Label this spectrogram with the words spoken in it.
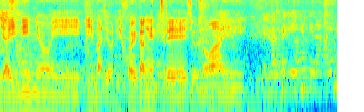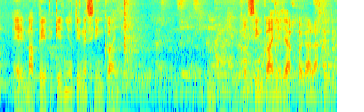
Y hay niños y, y mayores, y juegan entre ellos, no hay... ¿El más pequeño qué edad tiene? El más pequeño tiene cinco años. Mm. Con cinco años ya juega al ajedrez.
